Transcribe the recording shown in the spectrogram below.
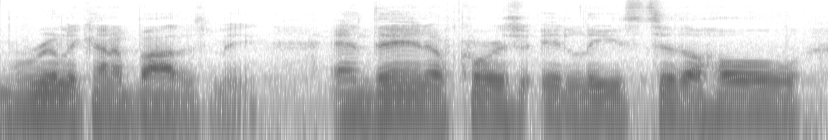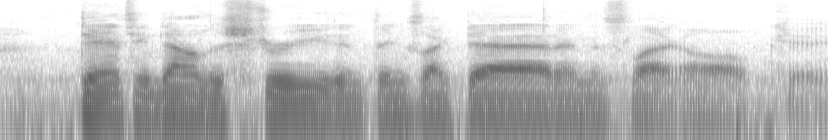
really kind of bothers me. And then, of course, it leads to the whole dancing down the street and things like that, and it's like, oh, okay,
